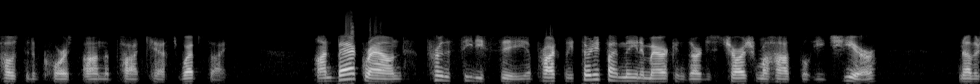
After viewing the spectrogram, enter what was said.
posted, of course, on the podcast website. On background, per the CDC, approximately 35 million Americans are discharged from a hospital each year. Another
